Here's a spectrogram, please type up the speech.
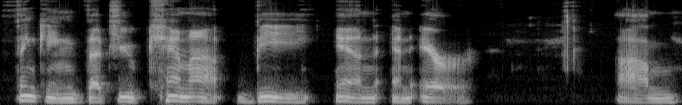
thinking that you cannot be in an error. Um,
